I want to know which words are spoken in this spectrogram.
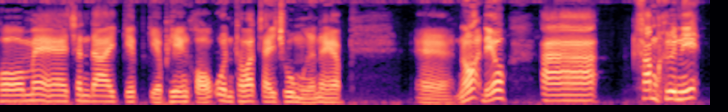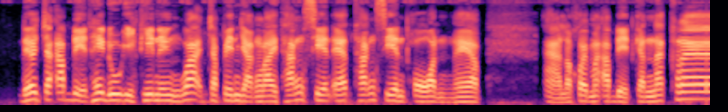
พ่อแม่ฉันได้เก็บเกี่ยวเพลงของอ้นทวัชชัยชูเหมือนนะครับเออเนาะเดี๋ยวอ่าค่ำคืนนี้ เดี๋ยวจะอัปเดตให้ดูอีกทีหนึ่งว่าจะเป็นอย่างไรทั้งเซียนแอดทั้งเซียนพรนะครับ อ่าเราค่อยมาอัปเดตกันนะครั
